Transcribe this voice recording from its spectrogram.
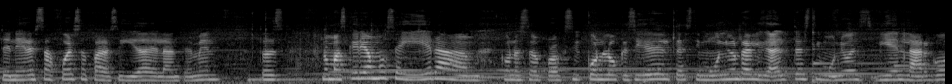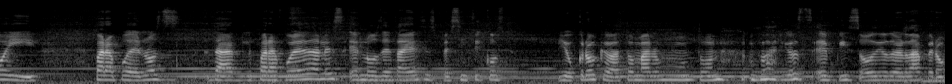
tener esa fuerza para seguir adelante, amén. Entonces, nomás queríamos seguir con nuestro próximo, con lo que sigue del testimonio. En realidad, el testimonio es bien largo y para podernos dar, para poder darles eh, los detalles específicos, yo creo que va a tomar un montón, varios episodios, ¿verdad? Pero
